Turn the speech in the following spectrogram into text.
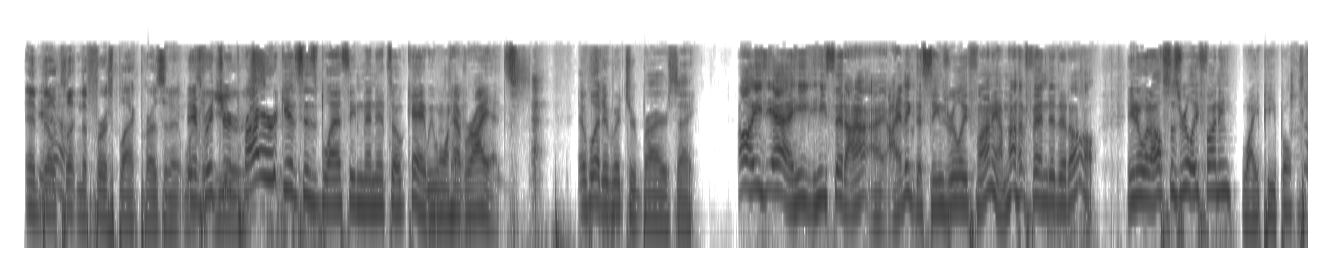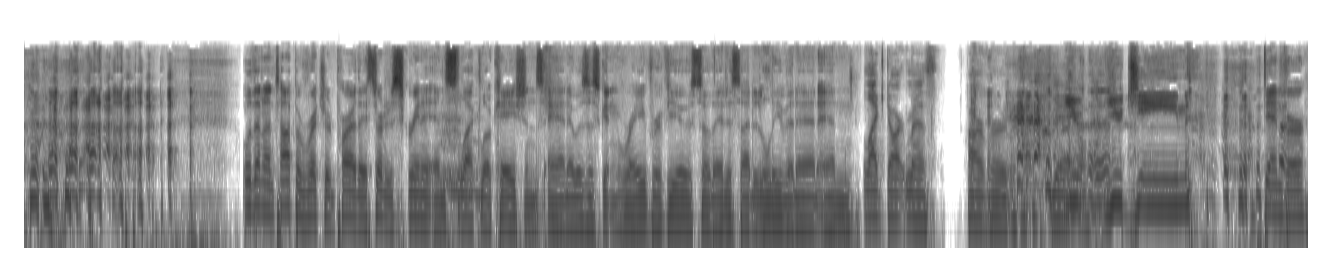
And Bill Yeah. Clinton, the first black president, was if it Richard years. Pryor gives his blessing, then it's okay. We won't have riots. And what did Richard Pryor say? Oh, he, yeah, he, he said, I, I, I think this scene's really funny. I'm not offended at all. You know what else is really funny? White people. Well, then on top of Richard Pryor, they started to screen it in select locations, and it was just getting rave reviews, so they decided to leave it in. And Like Dartmouth, Harvard. yeah. Eugene. Denver,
